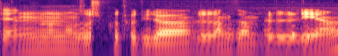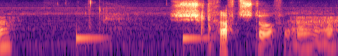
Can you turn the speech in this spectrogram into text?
Denn unser Sprit wird wieder langsam leer. Kraftstoff. Ah.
